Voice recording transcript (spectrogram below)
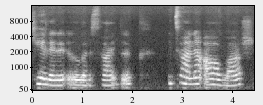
K'leri, I'ları saydık. Bir tane A var.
